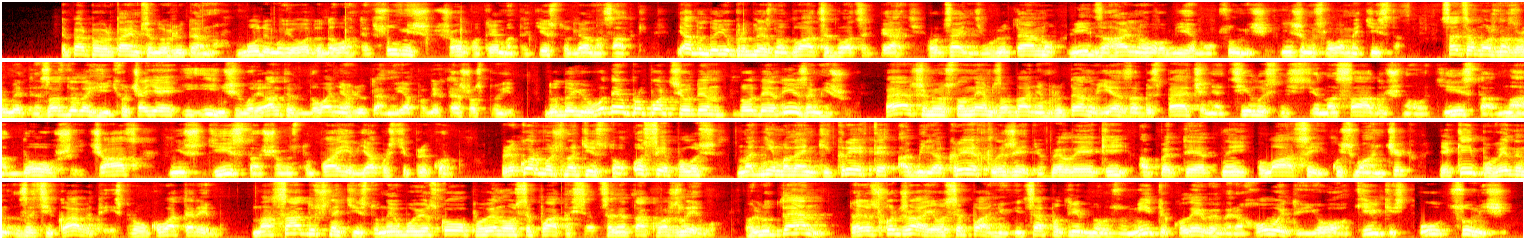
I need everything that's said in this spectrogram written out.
Тепер повертаємося до глютену. Будемо його додавати в суміш, щоб отримати тісто для насадки. Я додаю приблизно 20-25% глютену від загального об'єму суміші, іншими словами, тіста. Все це можна зробити заздалегідь, хоча є і інші варіанти додавання глютену. Я про них теж розповім. Додаю води в пропорції 1 до 1 і замішую. Першим і основним завданням глютену є забезпечення цілісності насадочного тіста на довший час, ніж тіста, що виступає в якості прикорму. Прикормочне тісто осипалось, на дні маленькі крихти, а біля крихт лежить великий, апетитний, ласий кусманчик, який повинен зацікавити і спровокувати рибу. Насадочне тісто не обов'язково повинно осипатися, це не так важливо. Глютен перешкоджає осипанню, і це потрібно розуміти, коли ви вираховуєте його кількість у суміші.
